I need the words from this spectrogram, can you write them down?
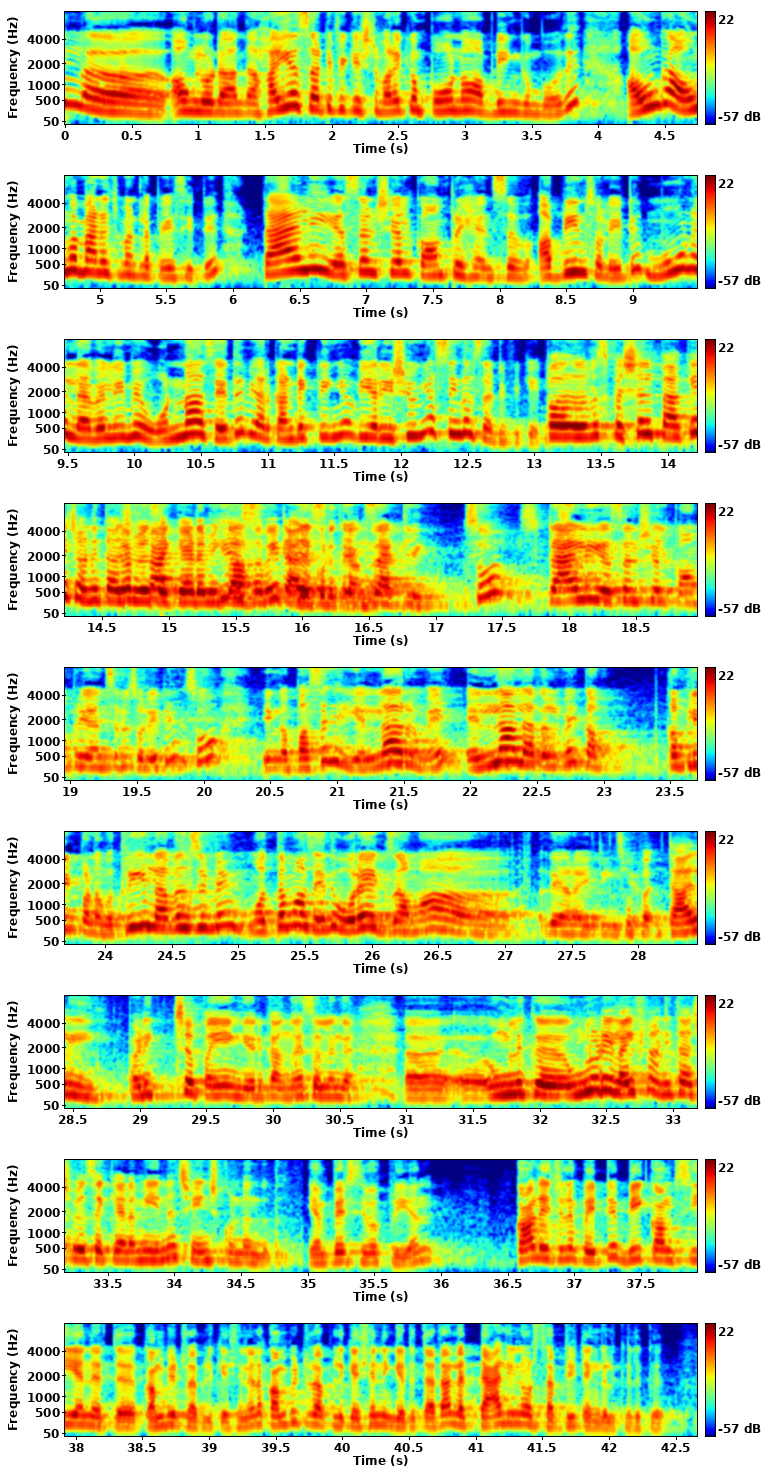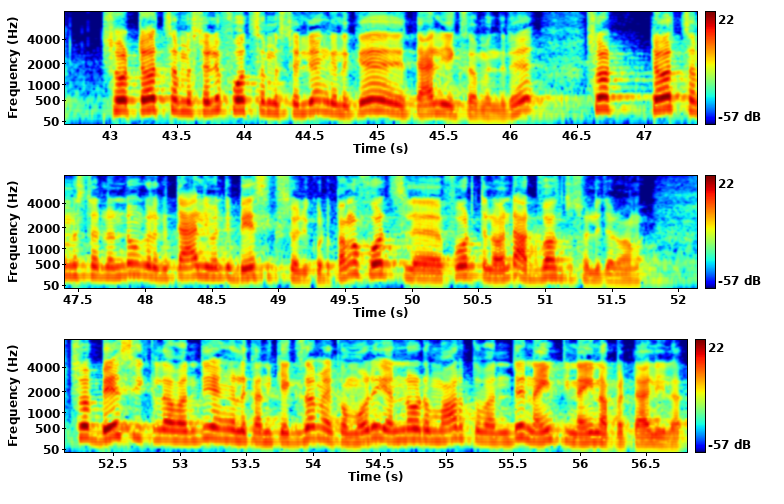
அவங்களோட அந்த ஹையர் சர்டிஃபிகேஷன் வரைக்கும் போனோம் அப்படிங்கும்போது அவங்க அவங்க மேனேஜ்மெண்ட்டில் பேசிட்டு டேலி எசென்ஷியல் காம்ப்ரிஹென்சிவ் அப்படின்னு சொல்லிட்டு மூணு லெவலையுமே ஒன்றா சேர்த்து we are conducting we are issuing single certificate இப்போ ஒரு ஸ்பெஷல் பேக்கேஜ் அனிதா அகாடமிக்காகவே டேலி கொடுக்குறாங்க. எக்ஸாக்ட்லி ஸோ டேலி எசென்ஷியல் காம்ப்ரிஹென்சிவ்னு சொல்லிட்டு ஸோ எங்கள் பசங்க எல்லாருமே எல்லா லெவலுமே கம் கம்ப்ளீட் பண்ணுவாங்க. த்ரீ லெவல்ஸுமே மொத்தமாக சேர்ந்து ஒரே எக்ஸாமாக they are writing super Tally படிச்ச பையன் இங்க இருக்காங்க. சொல்லுங்க. அஹ், அஹ், உங்களுக்கு உங்களுடைய லைஃப்ல அனிதா அச்சுவேஸ் அகாடமி என்ன சேஞ்ச் கொண்டு வந்தது? என் பேர் சிவப்பிரியன். காலேஜ்லையும் போயிட்டு பிகாம் சிஏன்னு எடுத்து கம்ப்யூட்டர் அப்ளிகேஷன் ஏன்னா கம்ப்யூட்டர் அப்ளிகேஷன் நீங்கள் எடுத்தாடா இல்லை டேலின்னு ஒரு சப்ஜெக்ட் எங்களுக்கு இருக்குது ஸோ தேர்ட் செமஸ்டர்லேயும் ஃபோர்த் செமஸ்டர்லேயும் எங்களுக்கு டேலி எக்ஸாம் வந்துடு ஸோ தேர்ட் செமஸ்டர்ல வந்து உங்களுக்கு டேலி வந்து பேசிக்ஸ் சொல்லி கொடுப்பாங்க. ஃபோர்த்ஸில் ஃபோர்த்தில் வந்து அட்வான்ஸ் சொல்லி தருவாங்க. ஸோ பேசிக்கில் வந்து எங்களுக்கு அன்றைக்கி எக்ஸாம் வைக்கும் போது என்னோட மார்க் வந்து 99 நைன் அப்போ டேலியில்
